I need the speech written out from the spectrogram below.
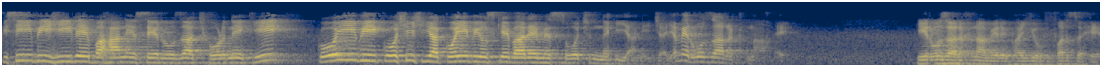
کسی بھی ہیلے بہانے سے روزہ چھوڑنے کی کوئی بھی کوشش یا کوئی بھی اس کے بارے میں سوچ نہیں آنی چاہیے۔ ہمیں روزہ رکھنا ہے۔ یہ روزہ رکھنا میرے بھائیوں فرض ہے۔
